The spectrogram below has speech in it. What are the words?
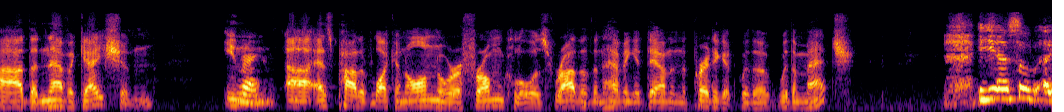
uh, the navigation in right. uh, as part of like an on or a from clause rather than having it down in the predicate with a with a match. Yeah, so uh,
